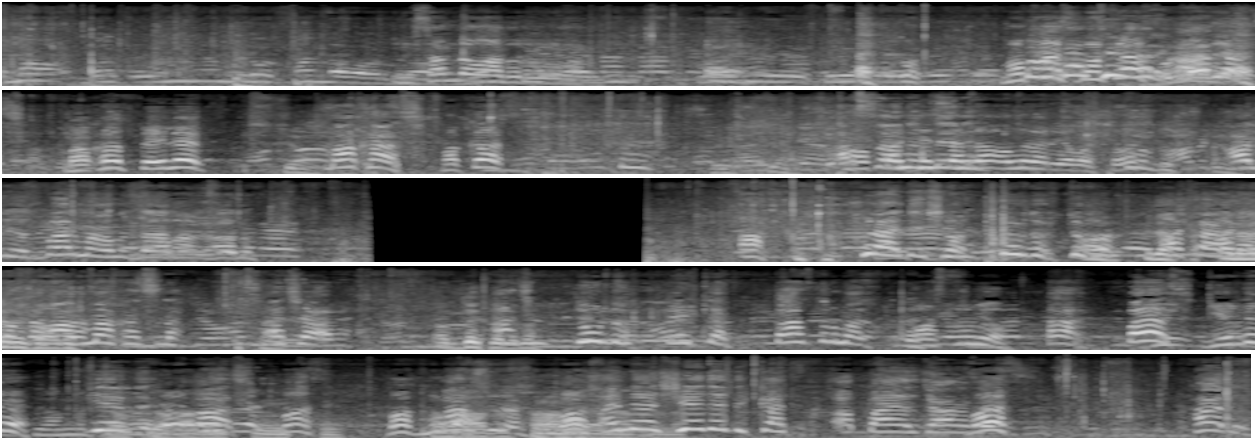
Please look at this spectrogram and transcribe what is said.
Ama bak onun yanında insan da vardı. İnsan da vardır burada. Makas Makas makas. makas. Makas beyler. Makas. Makas. Aslan Aslanım benim. alıver yavaş yavaş. Alıyoruz parmağımızla alıyoruz onu. Al. Şurayı deşelim. Dur dur dur. Aç abi. Al makasla. Aç abi. Aç. Dur dur. Bekle. Bastırma üstüne. Bastırmıyor. Ha, bas. Girdi mi? Girdi. Bas. Bas. Bas. bunu Bas bas. Aynen şeye de dikkat. Bayılacağınız. Bas. Hadi.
